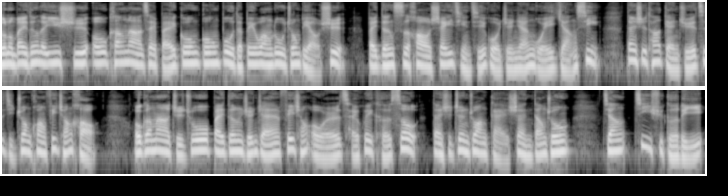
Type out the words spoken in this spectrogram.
总统拜登的医师欧康纳在白宫公布的备忘录中表示，拜登四号筛检结果仍然为阳性，但是他感觉自己状况非常好。欧康纳指出，拜登仍然非常偶尔才会咳嗽，但是症状改善当中，将继续隔离。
